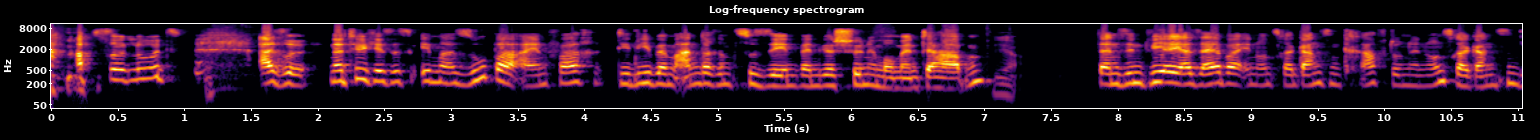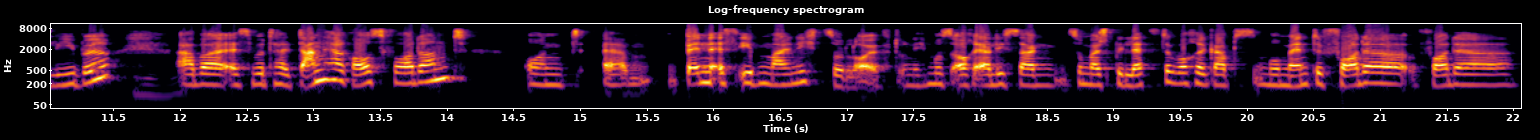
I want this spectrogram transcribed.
absolut. Also natürlich ist es immer super einfach, die Liebe im anderen zu sehen, wenn wir schöne Momente haben. Ja dann sind wir ja selber in unserer ganzen Kraft und in unserer ganzen Liebe. Mhm. Aber es wird halt dann herausfordernd und ähm, wenn es eben mal nicht so läuft. Und ich muss auch ehrlich sagen, zum Beispiel letzte Woche gab es Momente vor der, vor der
